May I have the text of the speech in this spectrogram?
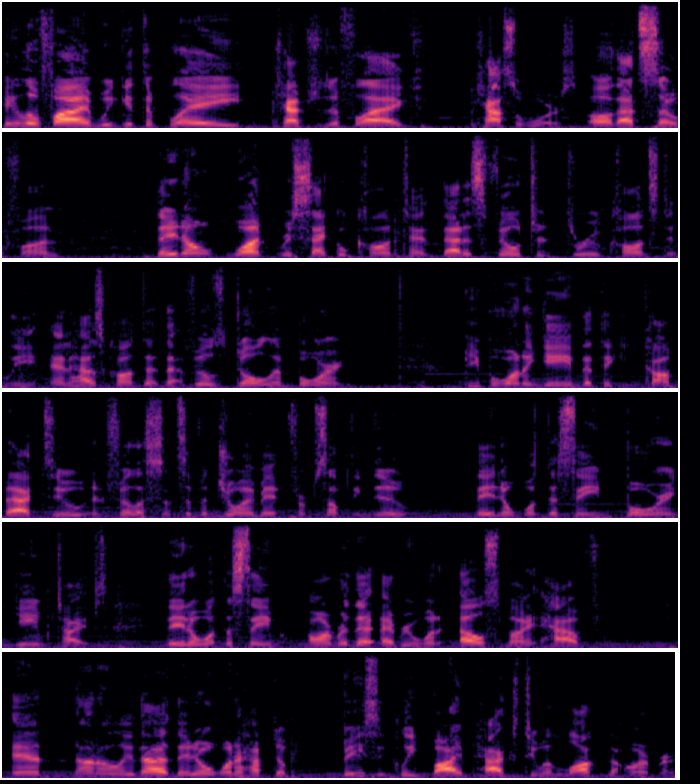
Halo 5, we get to play Capture the Flag Castle Wars. Oh, that's so fun. They don't want recycled content that is filtered through constantly and has content that feels dull and boring. People want a game that they can come back to and feel a sense of enjoyment from something new. They don't want the same boring game types. They don't want the same armor that everyone else might have. And not only that, they don't want to have to basically buy packs to unlock the armor.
